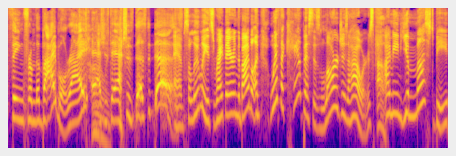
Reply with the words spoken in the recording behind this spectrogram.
thing from the Bible, right? Ashes to ashes, dust to dust. Absolutely. It's right there in the Bible. And with a campus as large as ours, Oh. I mean, you must be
